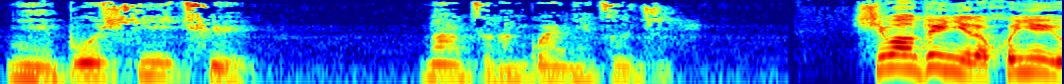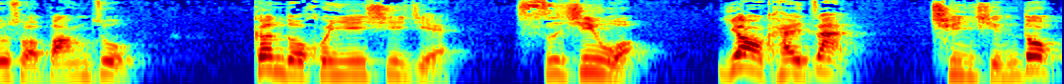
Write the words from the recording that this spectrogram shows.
你不吸取。那只能怪你自己。希望对你的婚姻有所帮助。更多婚姻细节，私信我。要开战，请行动。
